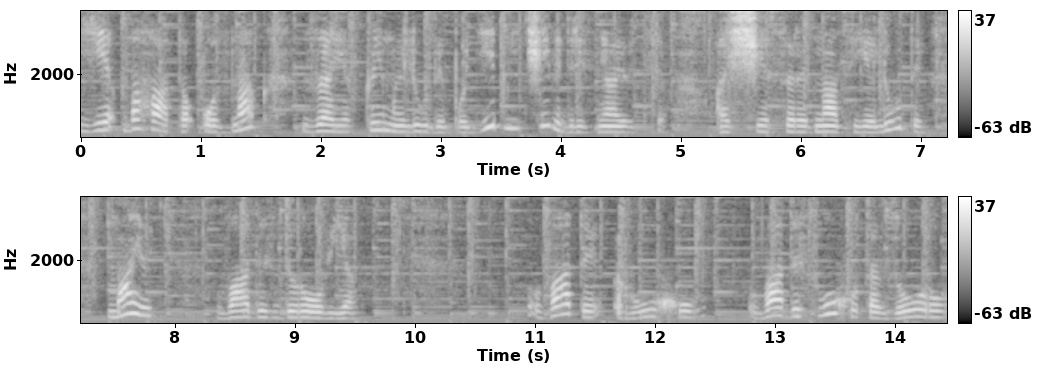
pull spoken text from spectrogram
Є багато ознак, за якими люди подібні чи відрізняються. А ще серед нас є люди, мають вади здоров'я, вади руху, вади слуху та зору.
